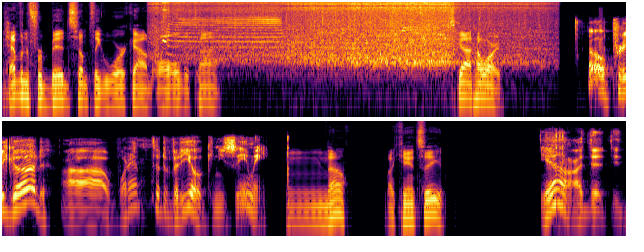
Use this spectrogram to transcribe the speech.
Heaven forbid something work out all the time. Scott, how are you? Oh, pretty good. Uh, what happened to the video? Can you see me? Mm, no, I can't see you. Yeah, I did. It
